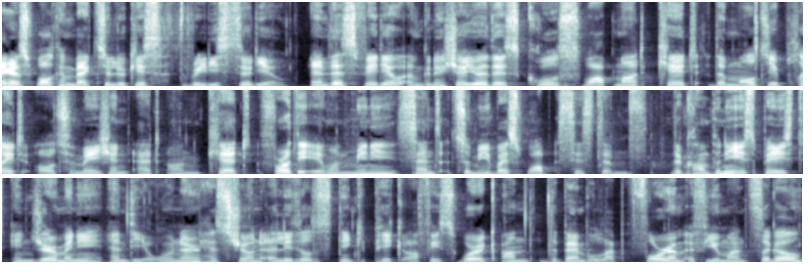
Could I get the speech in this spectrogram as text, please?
Hi guys, welcome back to Lukis3D Studio. In this video, I'm going to show you this cool swap mod kit, the multi-plate automation add-on kit for the A1 Mini sent to me by Swap Systems. The company is based in Germany and the owner has shown a little sneak peek of his work on the Bambu Lab forum a few months ago.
